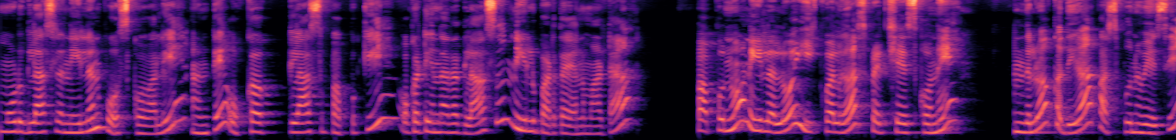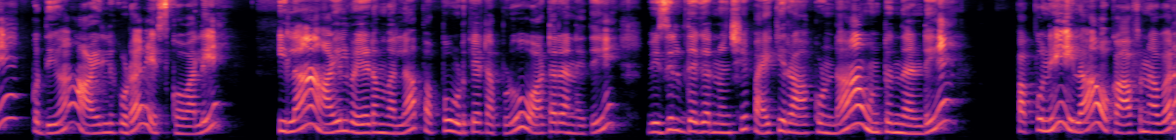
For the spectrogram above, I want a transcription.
మూడు గ్లాసుల నీళ్ళని పోసుకోవాలి. అంటే ఒక గ్లాసు పప్పుకి ఒకటిన్నర గ్లాసు నీళ్ళు పడతాయి అన్నమాట. పప్పును నీళ్ళలో ఈక్వల్గా స్ప్రెడ్ చేసుకొని అందులో కొద్దిగా పసుపును వేసి కొద్దిగా ఆయిల్ కూడా వేసుకోవాలి. ఇలా ఆయిల్ వేయడం వల్ల పప్పు ఉడికేటప్పుడు వాటర్ అనేది విజిల్ దగ్గర నుంచి పైకి రాకుండా ఉంటుందండి. పప్పుని ఇలా ఒక హాఫ్ అన్ అవర్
